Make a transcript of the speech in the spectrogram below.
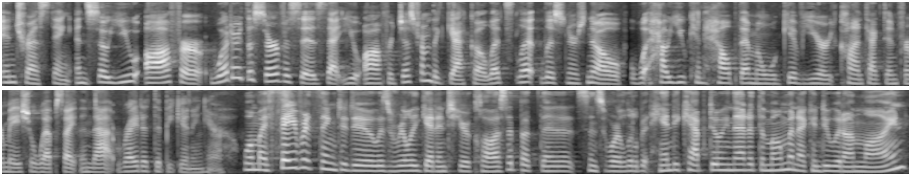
Interesting. And so you offer, what are the services that you offer just from the get go? Let's let listeners know what, how you can help them, and we'll give your contact information, website, and that right at the beginning here. Well, my favorite thing to do is really get into your closet, but the, since we're a little bit handicapped doing that at the moment, I can do it online.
